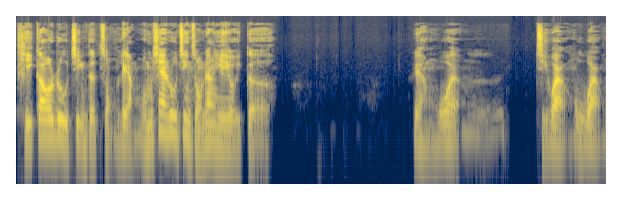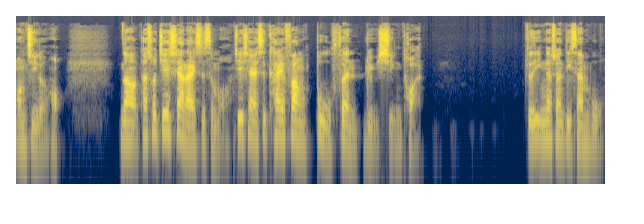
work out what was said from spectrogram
提高入境的总量，我们现在入境总量也有一个两万几万五万忘记了哈。那他说接下来是什么？接下来是开放部分旅行团，这应该算第三步。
